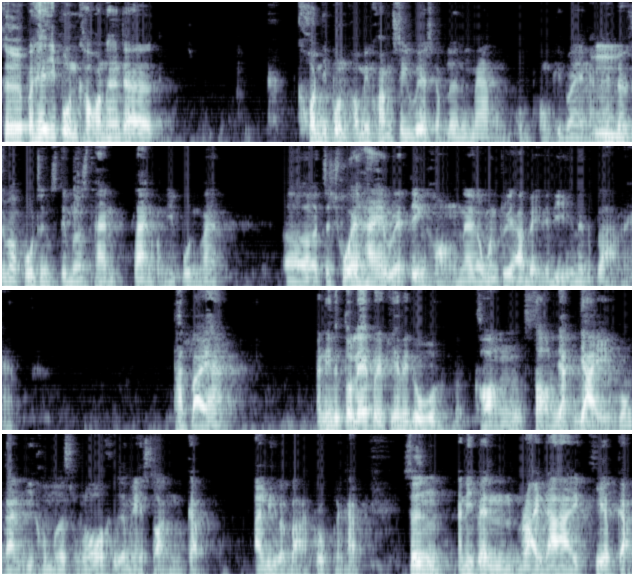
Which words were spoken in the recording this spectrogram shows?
คือประเทศญี่ปุ่นเขาค่อนข้างจะ คนญี่ปุ่นเขามีความซีเรียสกับเรื่องนี้มากผมผมผมคิดว่าอย่างนั้นเดี๋ยวจะมาพูดถึง stimulus plan plan ของญี่ปุ่นว่าเอ่อจะช่วยให้เรตติ้งของนายกรัฐมนตรีอาเบะดีขึ้นได้หรือเปล่านะฮะถัดไปฮะอันนี้เป็นตัวเลขเปรียบเทียบให้ดูของสองยักษ์ใหญ่วงการอีคอมเมิร์ซของโลกก็คือ Amazon กับ Alibaba Group นะครับ ซึ่งอันนี้เป็นรายได้เทียบกับ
